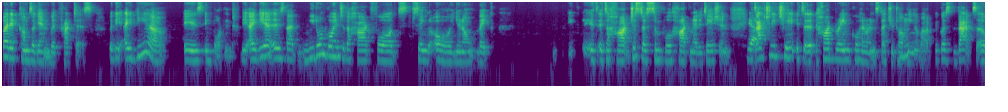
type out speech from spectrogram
but it comes again with practice but the idea is important the idea Mm-hmm. is that we don't go into the heart for saying oh you know like it's it's a heart just a simple heart meditation it's actually change it's a heart brain coherence that you're Mhm. talking about because that's a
